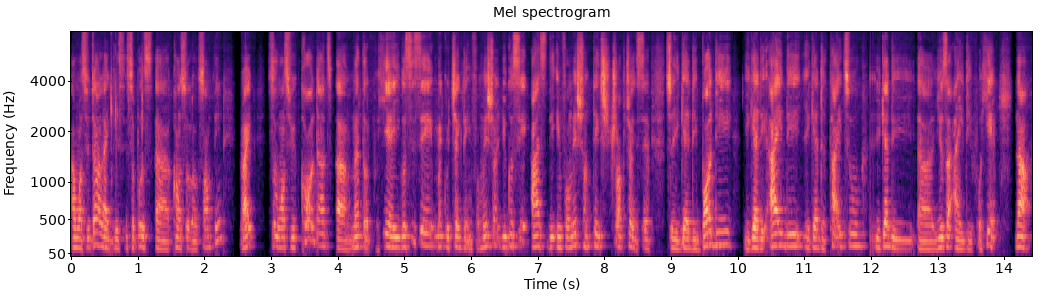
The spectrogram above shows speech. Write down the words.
And once we done like this, it's supposed uh, console log something, right? So once we call that uh, method here, you go see say make we check the information. You go see as the information takes structure itself. So you get the body, you get the ID, you get the title, you get the uh, user ID for here. Now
